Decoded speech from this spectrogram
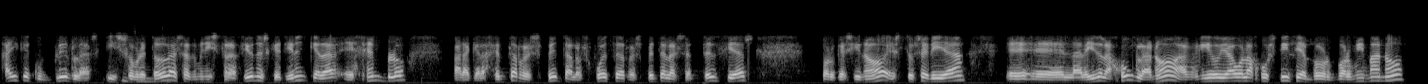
hay que cumplirlas. Y sobre todo las administraciones que tienen que dar ejemplo para que la gente respete a los jueces, respete las sentencias, porque si no, esto sería eh, eh, la ley de la jungla, ¿no? Aquí yo hago la justicia por, por mi mano,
